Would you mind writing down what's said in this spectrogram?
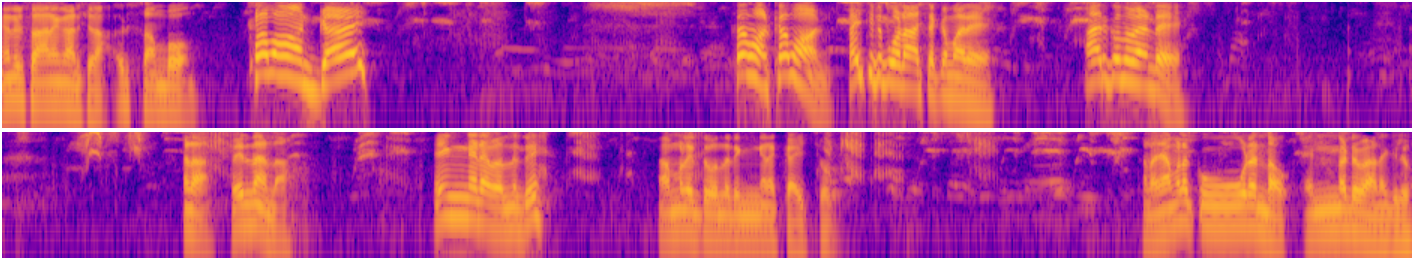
ഞാനൊരു സാധനം കാണിച്ചു തരാം ഒരു സംഭവം. കമാൻ ഗൈസ് കമോൺ കമോൺ കഴിച്ചിട്ട് പോടാ ചെക്കന്മാരെ. ആർക്കൊന്നും വേണ്ടേ? എടാ വരുന്നണ്ട ഇങ്ങനെ വന്നിട്ട് നമ്മളിട്ട് വന്നിട്ട് ഇങ്ങനെ കഴിച്ചോളൂ. എടാ നമ്മളെ കൂടെ ഉണ്ടാവും. എങ്ങോട്ട് വേണമെങ്കിലും.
